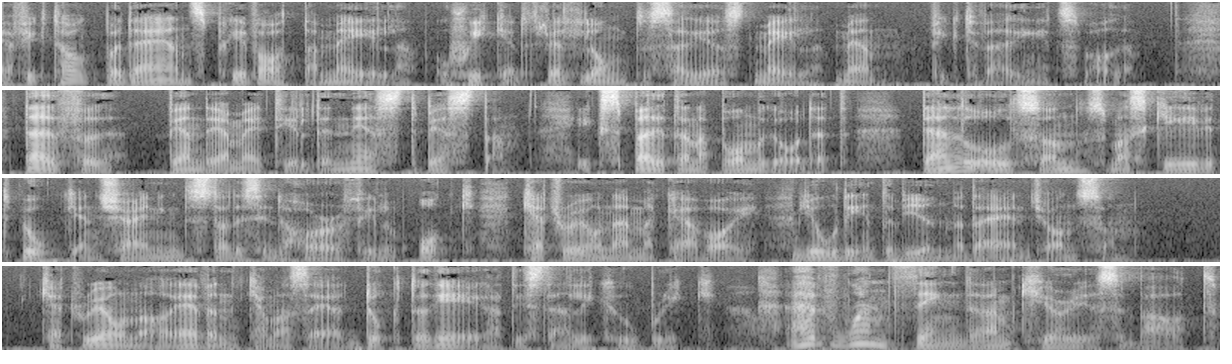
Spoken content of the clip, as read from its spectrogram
Jag fick tag på Dianes privata mail och skickade ett väldigt långt och seriöst mail, men fick tyvärr inget svar. Därför vände jag mig till det näst bästa, experterna på området, Daniel Olson som har skrivit boken Shining the Studies in the Horror Film och Catriona McAvoy gjorde intervjun med Diane Johnson. Catriona har även, kan man säga, doktorerat i Stanley Kubrick. I have one thing that I'm curious about.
